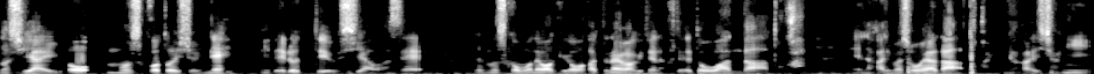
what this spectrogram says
の試合を息子と一緒にね、見れるっていう幸せ。で息子もね、わけが分かってないわけじゃなくて、同腕だとか、えー中島翔也だとか言いながら一緒に、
